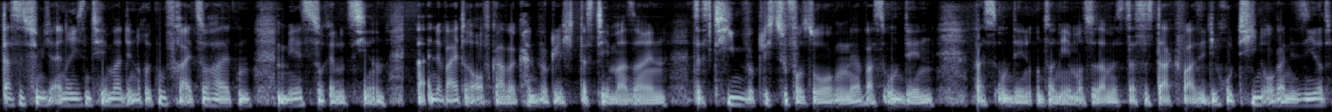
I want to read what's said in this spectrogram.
das ist für mich ein Riesenthema, den Rücken freizuhalten, Mails zu reduzieren. Eine weitere Aufgabe kann wirklich das Thema sein, das Team wirklich zu versorgen, ne, was um den, was um den Unternehmer zusammen ist, dass es da quasi die Routine organisiert.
